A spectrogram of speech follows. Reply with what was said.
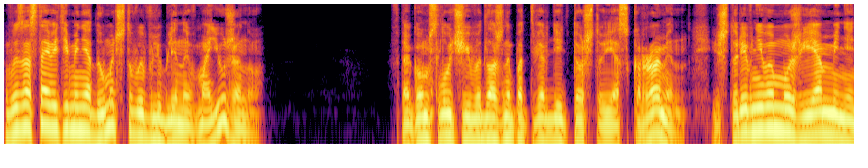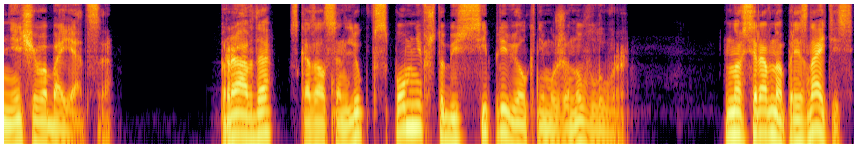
вы заставите меня думать, что вы влюблены в мою жену. В таком случае вы должны подтвердить то, что я скромен и что ревнивым мужьям меня нечего бояться. Правда, сказал Сен-Люк, вспомнив, что Бюсси привел к нему жену в Лувр. Но все равно признайтесь,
